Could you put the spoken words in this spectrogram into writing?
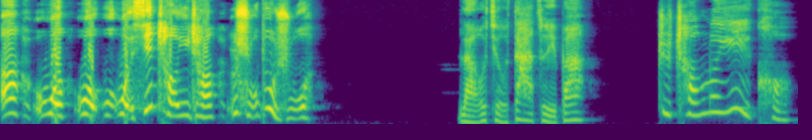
啊，我我我我先尝一尝，熟不熟？”老九大嘴巴只尝了一口，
